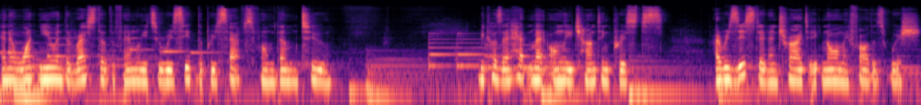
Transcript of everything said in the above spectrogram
and I want you and the rest of the family to receive the precepts from them too. Because I had met only chanting priests, I resisted and tried to ignore my father's wish.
